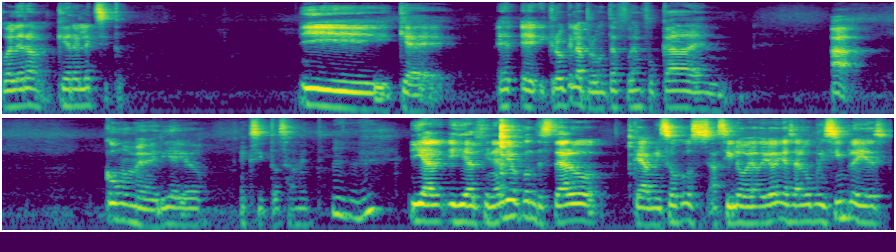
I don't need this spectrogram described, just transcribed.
cuál era, qué era el éxito. Y que eh, eh, creo que la pregunta fue enfocada en a cómo me vería yo exitosamente. Y al, y al final yo contesté algo que a mis ojos así lo veo yo y es algo muy simple y es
